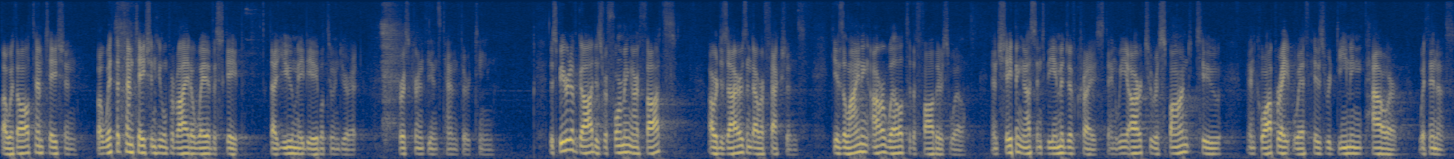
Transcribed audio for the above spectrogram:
But with all temptation, but with the temptation, he will provide a way of escape that you may be able to endure it. 1 Corinthians 10:13. The Spirit of God is reforming our thoughts, our desires, and our affections. He is aligning our will to the Father's will and shaping us into the image of Christ, and we are to respond to and cooperate with his redeeming power within us.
